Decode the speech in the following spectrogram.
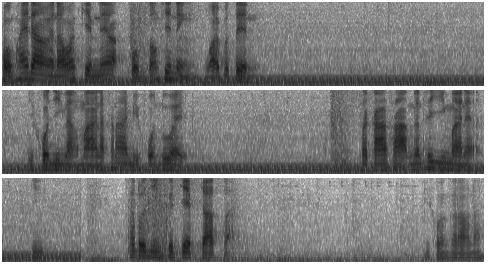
ผมให้ดาวเลยนะว่าเกมเนี้ยผมต้องที่หนึ่งร้อยเปอร์เซ็นต์มีคนยิงหลังมาแล้วข้างหน้ามีคนด้วย สกาสามนั้นที่ยิงมาเนี่ยยิงถ้าโดนยิงคือเจ็บจัดอะมีคนกับเรานะ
